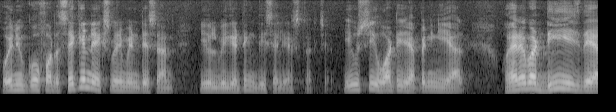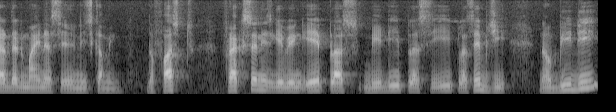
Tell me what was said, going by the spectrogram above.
When you go for the second experimentation you will be getting this alias structure. You see what is happening here wherever D is there that minus n is coming. The first fraction is giving A plus BD plus CE plus FG. Now, BD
